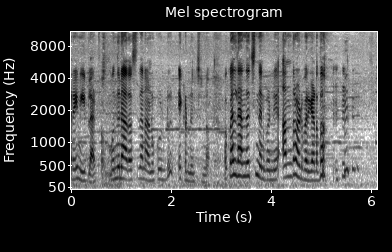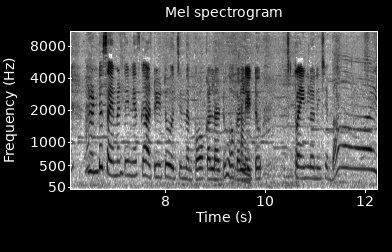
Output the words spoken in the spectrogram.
ట్రైన్ ఈ ప్లాట్ఫామ్. ముందు నాది వస్తుందని అనుకుంటూ ఇక్కడ నుంచున్నాం ఒకవేళ దాని వచ్చింది అనుకోండి అందరూ అటు పరిగెడదాం రెండు సైమంటేనియస్గా అటు ఇటు వచ్చింది అనుకో ఒకళ్ళు అటు ఒకళ్ళు ఇటు. ట్రైన్లో నుంచి బాయ్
